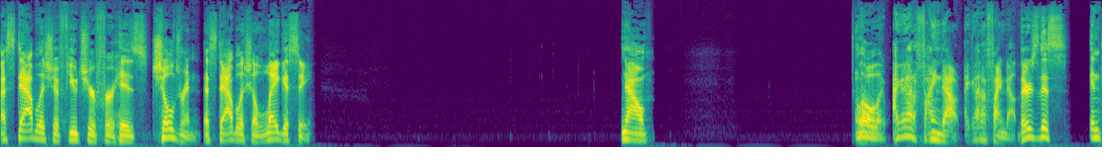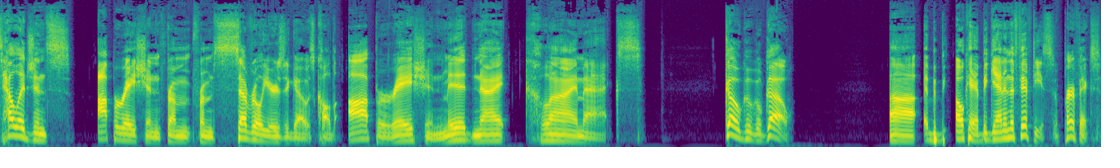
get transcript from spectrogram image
establish a future for his children, establish a legacy. Now, oh, I gotta find out. I gotta find out. There's this intelligence operation from from several years ago. It's called Operation Midnight Climax. Go Google, go. Uh, okay, it began in the 50s. Perfect.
